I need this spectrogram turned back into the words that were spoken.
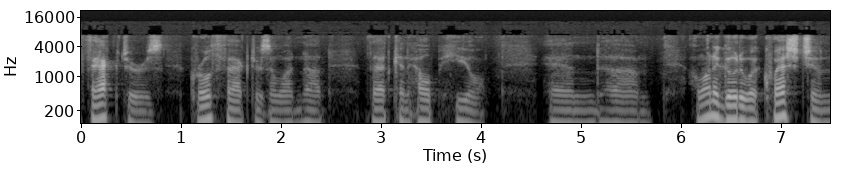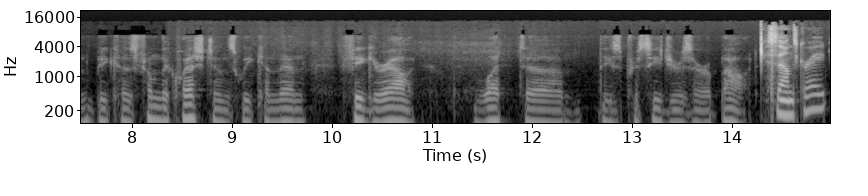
factors, growth factors and whatnot, that can help heal. And um, I want to go to a question because from the questions we can then figure out what um, these procedures are about. Sounds great.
